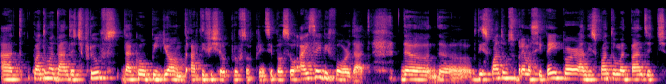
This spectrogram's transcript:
at quantum advantage proofs that go beyond artificial proofs of principle. So I say before that the, the this quantum supremacy paper and these quantum advantage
